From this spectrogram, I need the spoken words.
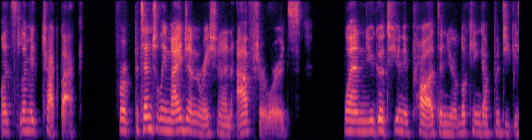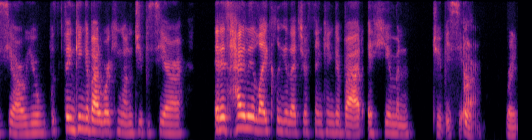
let's let me track back. For potentially my generation and afterwards, when you go to UniProt and you're looking up a GPCR, you're thinking about working on GPCR, it is highly likely that you're thinking about a human GPCR. Sure. Right.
